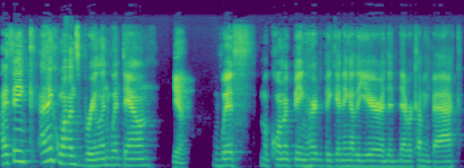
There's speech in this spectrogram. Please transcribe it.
I think I think once Breeland went down, yeah, with McCormick being hurt at the beginning of the year and then never coming back,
